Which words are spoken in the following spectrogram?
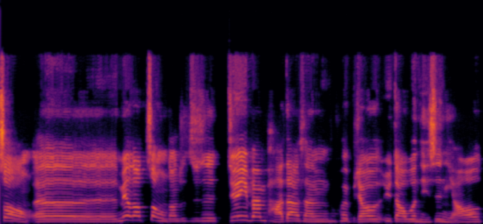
重，呃，没有到重装，就就是因为一般爬大山会比较遇到问题是你要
